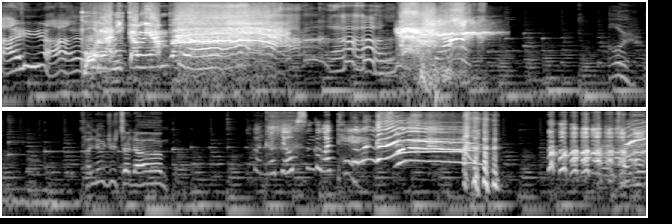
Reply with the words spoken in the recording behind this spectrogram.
어, 아이야. 보라니까 왜 안 봐? 어휴 살려줄 사람 그건 여기 없은 것 같아. 살려줄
